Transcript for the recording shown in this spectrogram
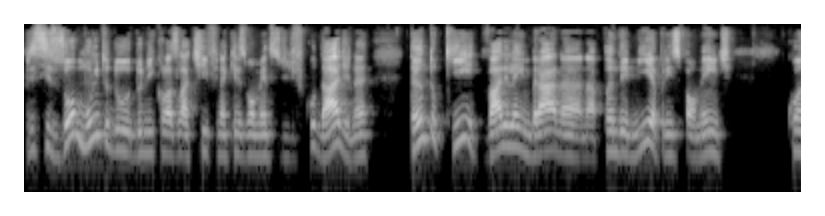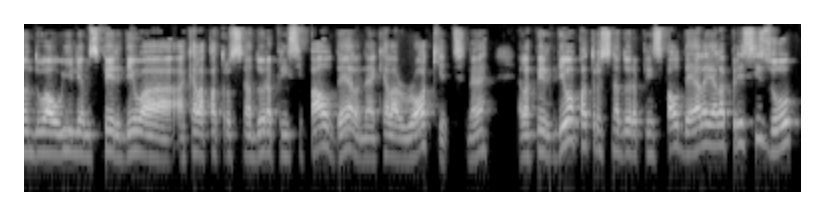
precisou muito do, do Nicolas Latifi naqueles momentos de dificuldade, né? Tanto que, vale lembrar, na, na pandemia principalmente, quando a Williams perdeu a, aquela patrocinadora principal dela, né? Aquela Rocket, né? Ela perdeu a patrocinadora principal dela e ela precisou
